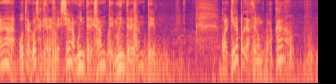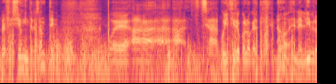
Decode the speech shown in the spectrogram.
ah, otra cosa que reflexiona, muy interesante, muy interesante. ¿Cualquiera puede hacer un podcast? Reflexión interesante. Pues, o sea, coincido con lo que dice en el libro.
